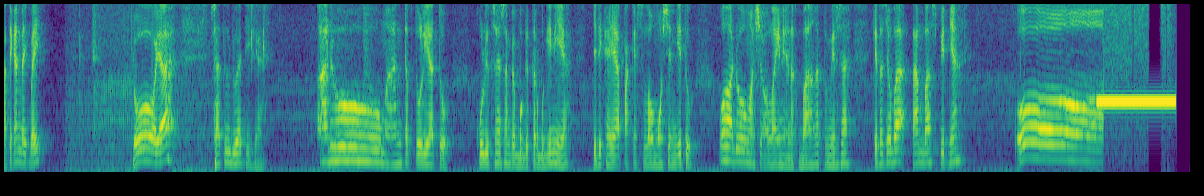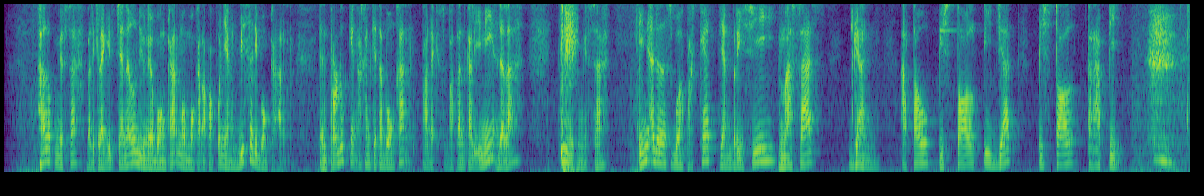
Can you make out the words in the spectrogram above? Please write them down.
Perhatikan baik-baik. Oh ya, satu dua tiga. Aduh, mantep tuh lihat tuh. Kulit saya sampai bergetar begini ya. Jadi kayak pakai slow motion gitu. Waduh, masya Allah ini enak banget pemirsa. Kita coba tambah speednya. Oh. Halo pemirsa, balik lagi di channel Dunia Bongkar, membongkar apa pun yang bisa dibongkar. Dan produk yang akan kita bongkar pada kesempatan kali ini adalah ini pemirsa. Ini adalah sebuah paket yang berisi massage gun atau pistol pijat, pistol terapi.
